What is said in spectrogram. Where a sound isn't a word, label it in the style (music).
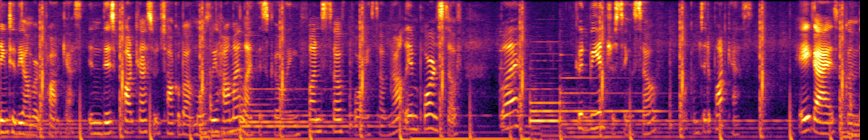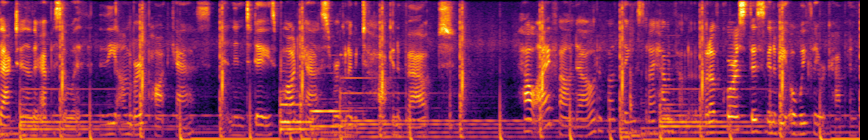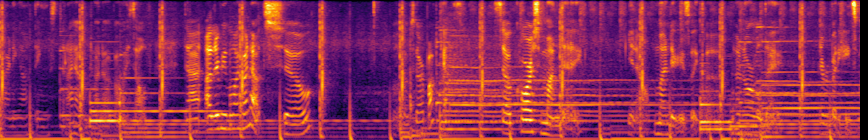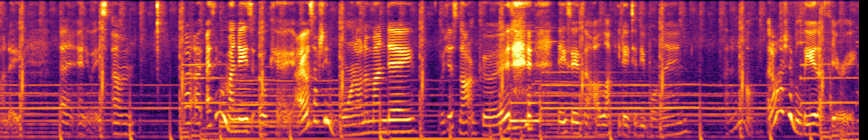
listening to the Onward podcast. In this podcast, we talk about mostly how my life is going, fun stuff, boring stuff, not the important stuff, but could be interesting. So, welcome to the podcast. Hey guys, welcome back to another episode with the Onward podcast. And in today's podcast, we're going to be talking about how I found out about things that I haven't found out. But of course, this is going to be a weekly recap and finding out things that I haven't found out about myself other people might find out. So, welcome to our podcast. So, of course, Monday. You know, Monday is like a, a normal day. Everybody hates Monday. Uh, anyways, um, but I, I think Monday's okay. I was actually born on a Monday, which is not good. (laughs) they say it's not a lucky day to be born in. I don't know. I don't actually believe that theory.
